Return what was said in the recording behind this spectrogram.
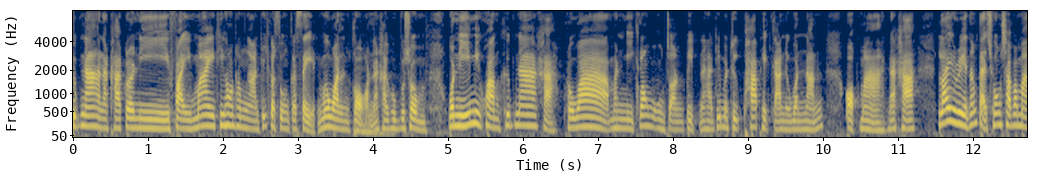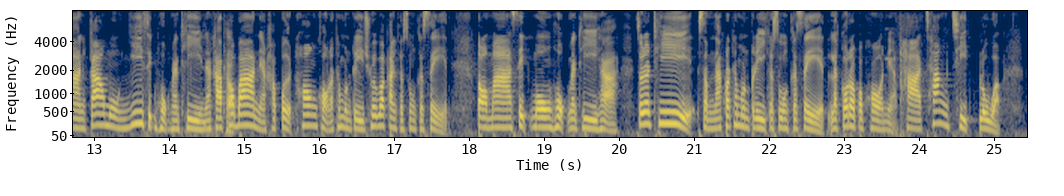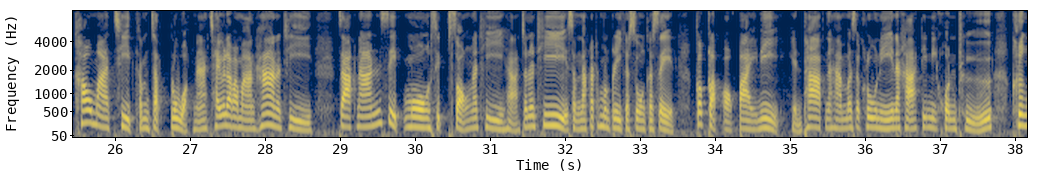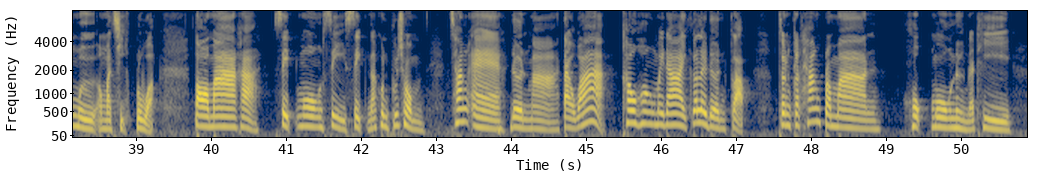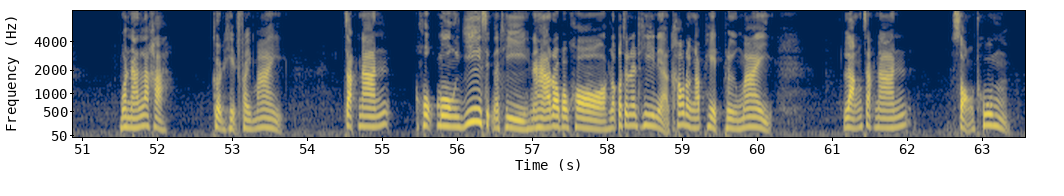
คืบหน้านะคะกรณีไฟไหม้ที่ห้องทำงานที่กระทรวงเกษตรเมื่อวันก่อนนะคะคุณผู้ชม วันนี้มีความคืบหน้าค่ะ เพราะว่ามันมีกล้องวงจรปิดนะคะที่บันทึกภาพเหตุการณ์ในวันนั้นออกมานะคะ ไล่เรียนตั้งแต่ช่วงเช้าประมาณ9โมง26นาทีนะคะพ่อบ้านเนี่ยค่ะเปิดห้องของรัฐมนตรีช่วยว่าการกระทรวงเกษตร ต่อมา 10โมง6นาทีค่ะ เจ้าหน้าที่สำนักรัฐมนตรีกระทรวงเกษตร และก็รปภเนี่ยพาช่างฉีดปลวก เข้ามาฉีดกำจัดปลวกนะใช้เวลาประมาณ 5 นาที จากนั้น 10โมง12 นาทีค่ะ เจ้าหน้าที่สำนักรัฐมนตรีกระทรวงเกษตร ก็กลับออกไปนี่เห็นภาพนะคะเมื่อสักครู่นี้นะคะ ที่มีคนถือเครื่องมือเอามาฉีกปลวก ต่อมาค่ะ 10โมง40 นะคุณผู้ชม ช่างแอร์เดินมา แต่ว่าเข้าห้องไม่ได้ก็เลยเดินกลับ จนกระทั่งประมาณ6โมง1นาที วันนั้นล่ะค่ะ เกิดเหตุไฟไหม้ จากนั้น 6โมง20 นาทีนะคะรปภแล้วก็เจ้าหน้าที่เนี่ยเข้าระงับเหตุเพลิงไหม้ หลังจากนั้น 2 ทุ่ม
